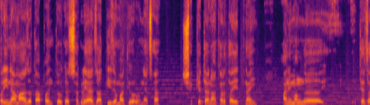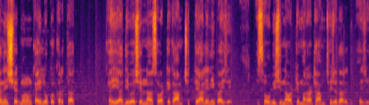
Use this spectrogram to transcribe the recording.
परिणाम आज आता आपण तो का सगळ्या जाती जमातीवर होण्याचा शक्यता नाकारता येत नाही. आणि मग त्याचा निषेध म्हणून काही लोक करतात. काही आदिवासींना असं वाटते का आमच्यात ते आले नाही पाहिजे. जसं ओबीसींना वाटते मराठा आमच्या याच्यात आले नाही पाहिजे.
